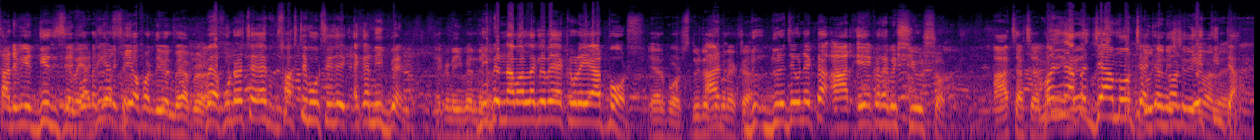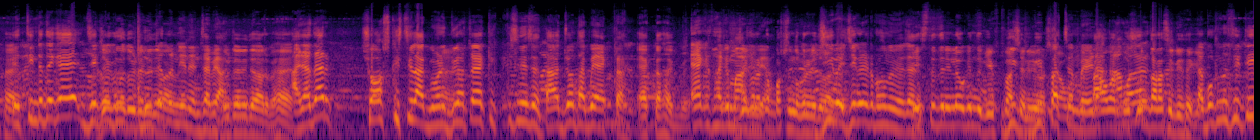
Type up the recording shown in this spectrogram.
সার্টিফিকেট দিয়ে দিচ্ছে ভাইয়া। ঠিক আছে? কি অফার দিবেন ভাই আপনারা? ভাইয়া ফোনটা হচ্ছে ফার্স্টে বলছি যে একটা নিকবেন একটা নিবেন নিবেন না ভালো লাগলে ভাই একটা করে এয়ারপোর্ট এয়ারপোর্টস দুইটা আর একটা। দু- দূরে যেমন একটা আর এ একটা থাকবে শিওর শট আচ্ছা আচ্ছা মানে আপনার যেমন চাই এই তিনটা। হ্যাঁ। এই তিনটা থেকে যে কোনো পারবে। নিয়ে নেন যাবে দুটো নিতে পারবে, হ্যাঁ। আর সহজ কিস্তি লাগবে মানে দুই হাজার টাকা কিস্তি নিয়েছে তার জন্য থাকবে একটা একটা থাকবে। একটা কোনো একটা পছন্দ করে জি ভাই যে কোনো একটা পছন্দ হয়ে যাবে কিস্তিতে নিলেও কিন্তু গিফট পাচ্ছেন গিফট পাচ্ছেন ভাই এটা আমার বসুন্ধরা সিটি থেকে। বসুন্ধরা সিটি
